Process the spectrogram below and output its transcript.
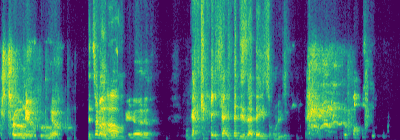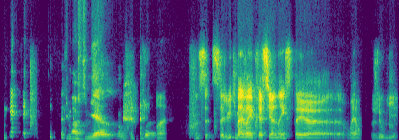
it's no, no. C'est ça qu'on a posé là, là. Ou quand, quand il y a des abeilles sur lui. qui mange du miel. Celui qui m'avait impressionné, c'était. euh, Voyons, je l'ai oublié.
